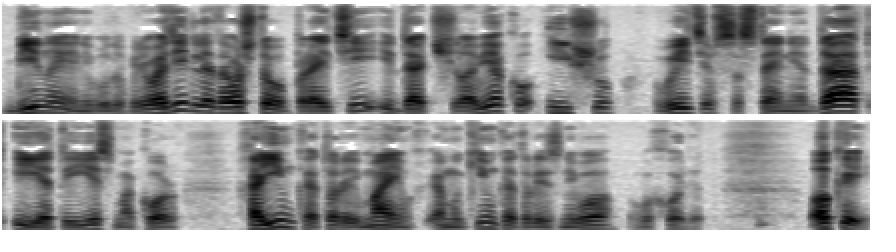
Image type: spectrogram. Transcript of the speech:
биной, я не буду переводить, для того, чтобы пройти и дать человеку ишу, выйти в состояние дат, и это и есть макор хаим, который, маим амуким, который из него выходит. Окей.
